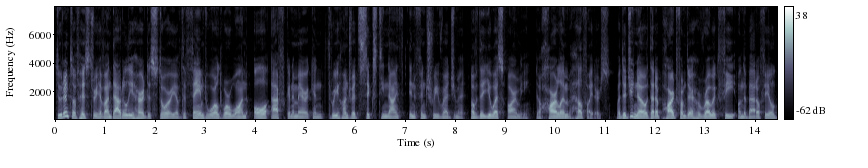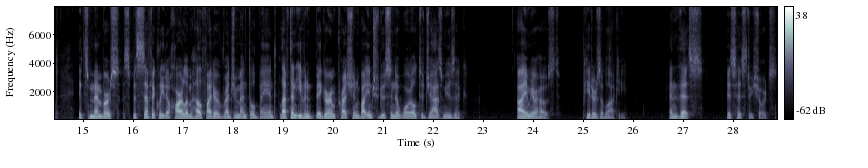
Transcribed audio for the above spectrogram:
Students of history have undoubtedly heard the story of the famed World War I all African American 369th Infantry Regiment of the U.S. Army, the Harlem Hellfighters. But did you know that apart from their heroic feat on the battlefield, its members, specifically the Harlem Hellfighter Regimental Band, left an even bigger impression by introducing the world to jazz music? I am your host, Peter Zablocki, and this is History Shorts.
